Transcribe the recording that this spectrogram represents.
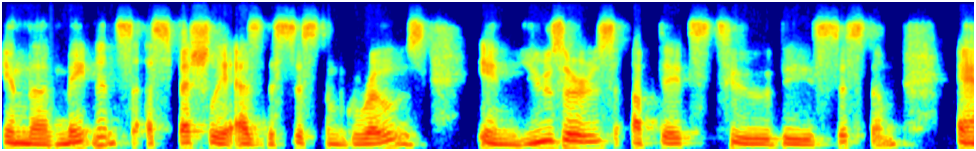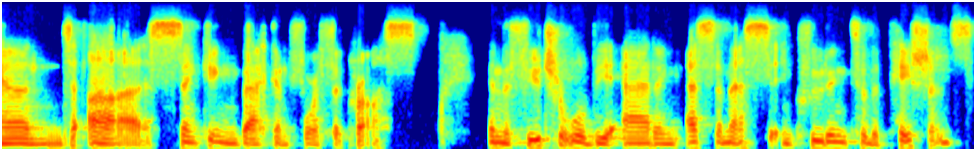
in the maintenance, especially as the system grows in users, updates to the system, and uh, syncing back and forth across. In the future, we'll be adding SMS, including to the patients,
